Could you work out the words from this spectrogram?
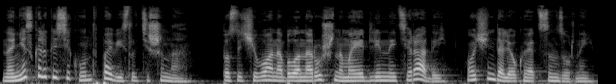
На несколько секунд повисла тишина, после чего она была нарушена моей длинной тирадой, очень далекой от цензурной.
